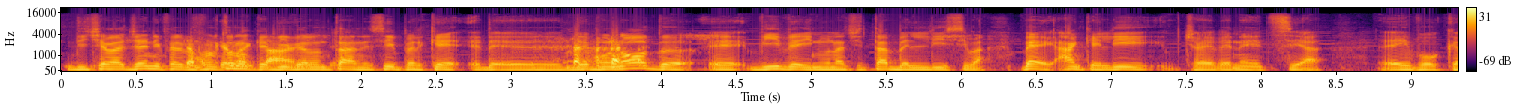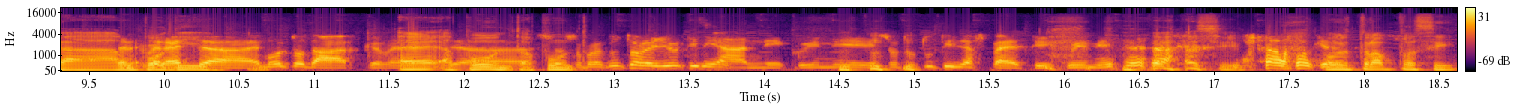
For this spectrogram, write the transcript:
diceva Jennifer, per fortuna che lontani, vive sì. lontani, sì, perché eh, Devonod eh, vive in una città bellissima. Beh, anche lì c'è Venezia, evoca un po' di... Venezia è molto dark, Venezia, Eh, appunto, appunto. soprattutto negli ultimi anni, quindi sotto tutti gli aspetti. Quindi, Ah, sì. diciamo che- Purtroppo sì.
